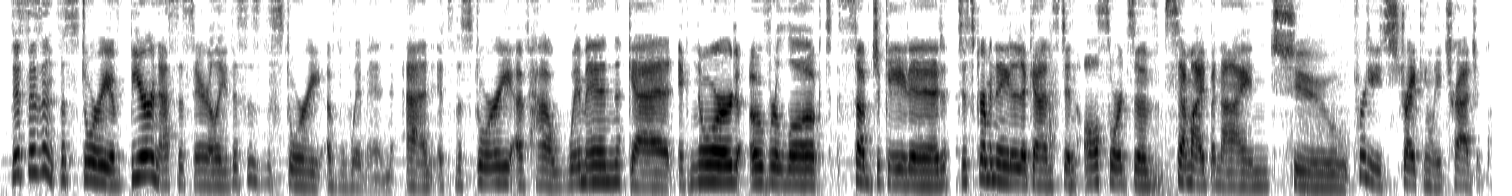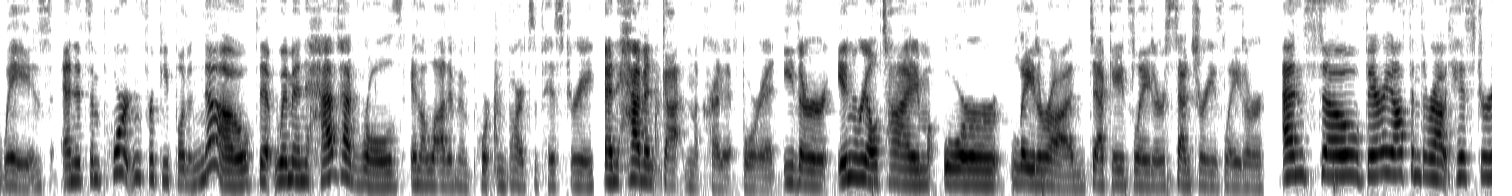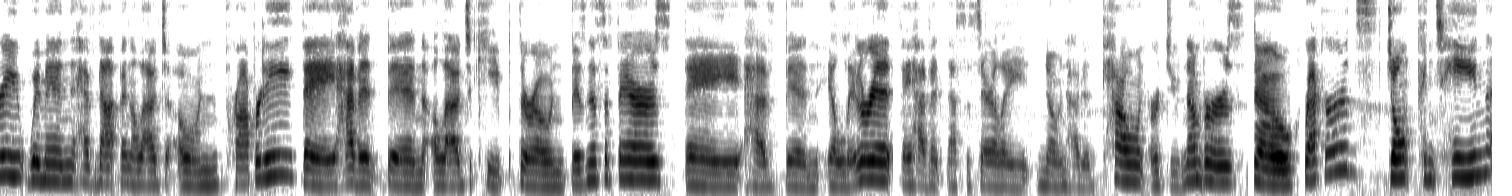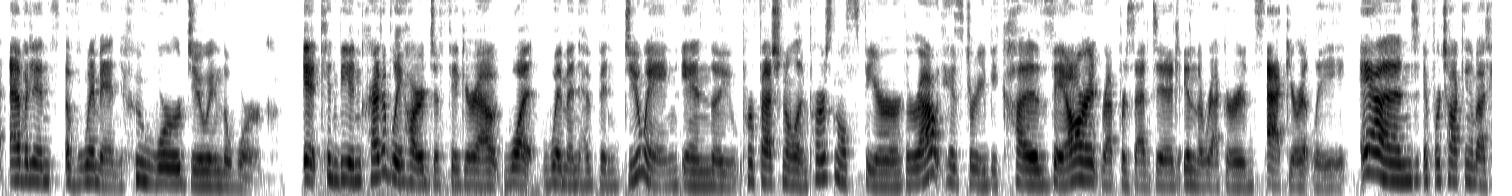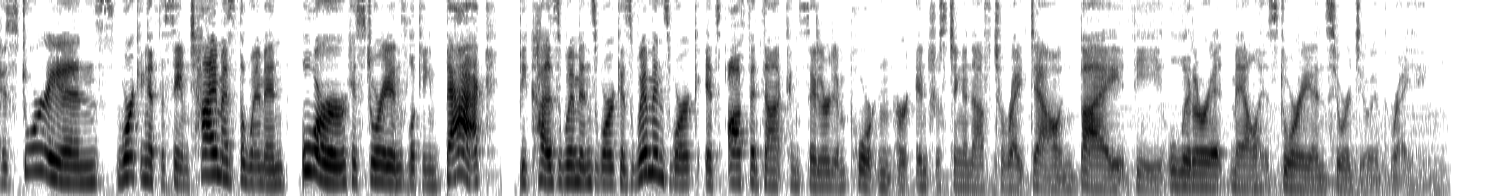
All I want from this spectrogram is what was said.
this isn't the story of beer necessarily. This is the story of women. And it's the story of how women get ignored, overlooked, subjugated, discriminated against in all sorts of semi benign to pretty strikingly tragic ways. And it's important for people to know that women have had roles in a lot of important parts of history and haven't gotten the credit for it, either in real time or later on, decades later, centuries later. And so, very often throughout history, women have not been allowed to own property. They haven't been allowed to keep their own business affairs. They have been illiterate. They haven't necessarily known how to count or do numbers. So, records don't contain evidence of women who were doing the work it can be incredibly hard to figure out what women have been doing in the professional and personal sphere throughout history because they aren't represented in the records accurately. And if we're talking about historians working at the same time as the women or historians looking back because women's work is women's work, it's often not considered important or interesting enough to write down by the literate male historians who are doing the writing.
